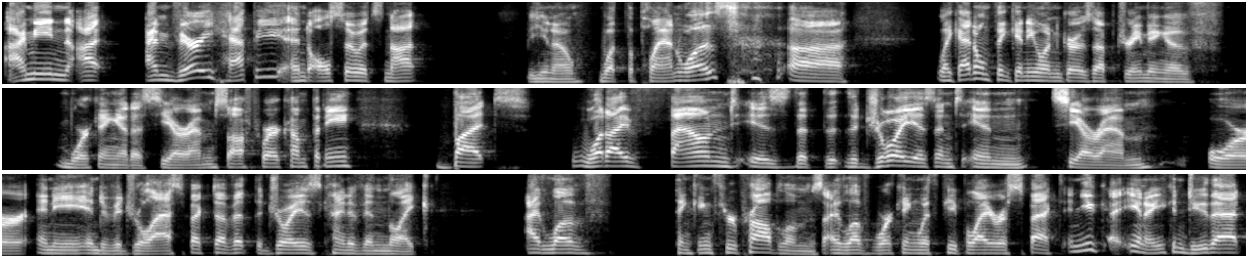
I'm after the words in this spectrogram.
I mean, I I'm very happy, and also it's not, you know, what the plan was. uh, like I don't think anyone grows up dreaming of working at a CRM software company, but what I've found is that the, the joy isn't in CRM or any individual aspect of it. The joy is kind of in like, I love thinking through problems. I love working with people I respect, and you you know you can do that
